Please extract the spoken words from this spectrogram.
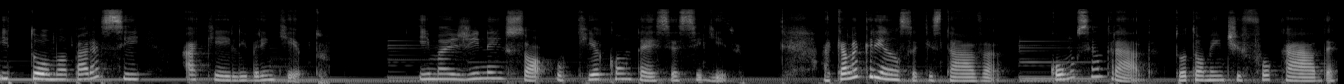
e toma para si aquele brinquedo. Imaginem só o que acontece a seguir. Aquela criança que estava concentrada, totalmente focada,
